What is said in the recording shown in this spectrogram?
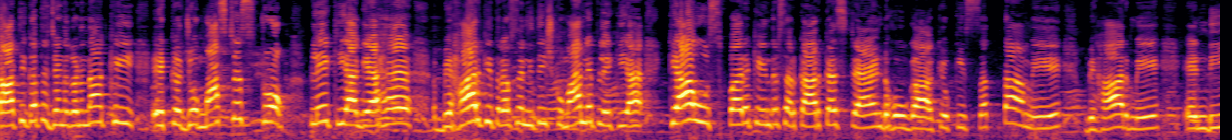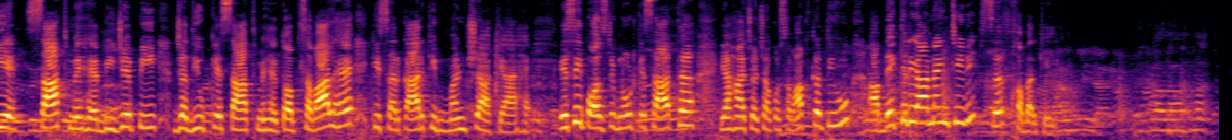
जातिगत जनगणना की एक जो मास्टर स्ट्रोक प्ले किया गया है, बिहार की तरफ़ से नीतीश कुमार ने प्ले किया है, क्या उस पर केंद्र सरकार का स्टैंड होगा? क्योंकि सत्ता में, बिहार में एनडीए साथ में है, बीजेपी जदयू के साथ में है। तो अब सवाल है कि सरकार की मंशा क्या है? इसी पॉजिटिव नोट के साथ यहाँ चर्चा को समाप्त करती हूँ। आप देखते रहिए नाइन टीवी, सिर्फ़ खबर के लिए।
